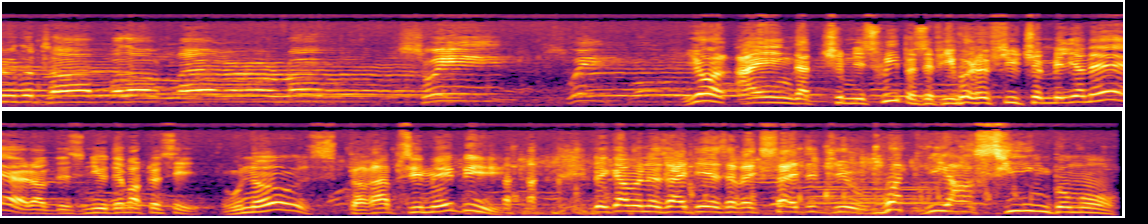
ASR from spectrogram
to the top without ladder or rope. Sweep, sweep. You're eyeing that chimney sweep as if he were a future millionaire of this new democracy. Who knows? Perhaps he may be. The governor's ideas have excited you. what we are seeing, Beaumont,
